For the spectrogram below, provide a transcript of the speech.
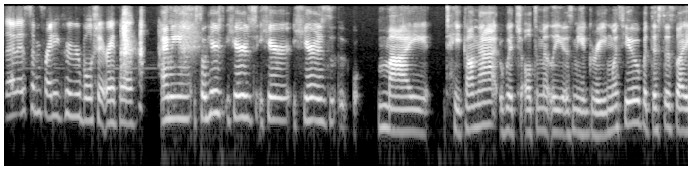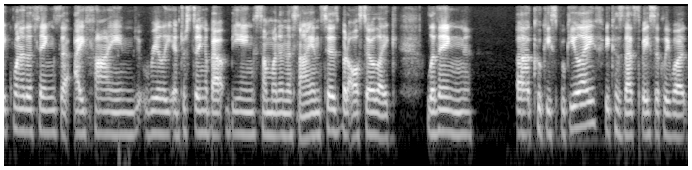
that is some Freddy Krueger bullshit right there. I mean, so here's here's here here's my take on that, which ultimately is me agreeing with you. But this is like one of the things that I find really interesting about being someone in the sciences, but also like living a kooky spooky life because that's basically what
